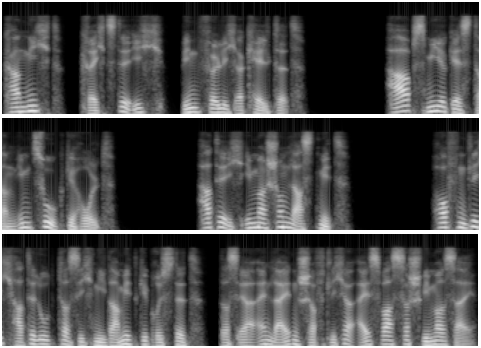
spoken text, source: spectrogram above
Kann nicht, krächzte ich, bin völlig erkältet. Hab's mir gestern im Zug geholt. Hatte ich immer schon Last mit. Hoffentlich hatte Luther sich nie damit gebrüstet, dass er ein leidenschaftlicher Eiswasserschwimmer sei.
